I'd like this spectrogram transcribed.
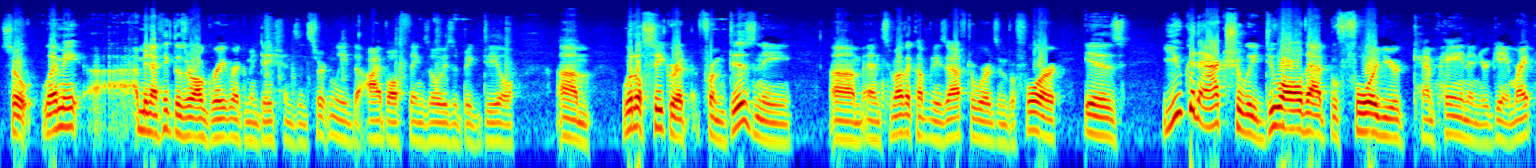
So let me. I mean, I think those are all great recommendations, and certainly the eyeball thing's always a big deal. Um, little secret from Disney um, and some other companies afterwards and before is you can actually do all that before your campaign and your game, right?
